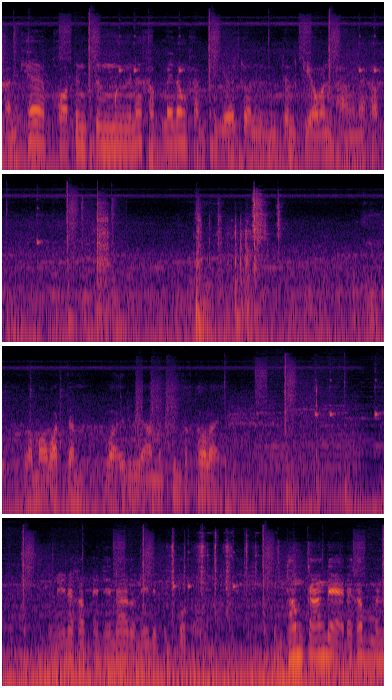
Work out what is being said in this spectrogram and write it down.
ขันแค่พอตึงๆมือนะครับ ไม่ต้องขันไปเยอะจนจนเกลียวมันพังนะครับโอเคเรามาวัดกันว่า ADVR มันขึ้นสักเท่าไหร่ตัวนี้นะครับแอนเทนาตัวนี้เดี๋ยวผมกดออกผมทำกลางแดดนะครับ มัน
